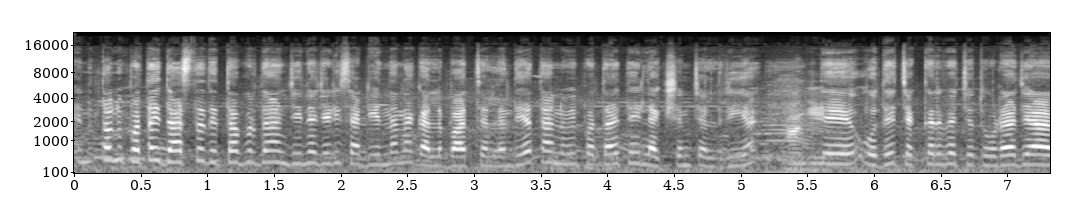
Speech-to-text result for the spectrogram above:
ਇਹਨੂੰ ਤੁਹਾਨੂੰ ਪਤਾ ਹੀ ਦੱਸ ਤਾਂ ਦਿੱਤਾ ਪ੍ਰਧਾਨ ਜੀ ਨੇ ਜਿਹੜੀ ਸਾਡੀ ਇਹਨਾਂ ਨਾਲ ਗੱਲਬਾਤ ਚੱਲਣ ਦੀ ਆ ਤੁਹਾਨੂੰ ਵੀ ਪਤਾ ਹੈ ਤੇ ਇਲੈਕਸ਼ਨ ਚੱਲ ਰਹੀ ਆ। ਤੇ ਉਹਦੇ ਚੱਕਰ ਵਿੱਚ ਥੋੜਾ ਜਿਹਾ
